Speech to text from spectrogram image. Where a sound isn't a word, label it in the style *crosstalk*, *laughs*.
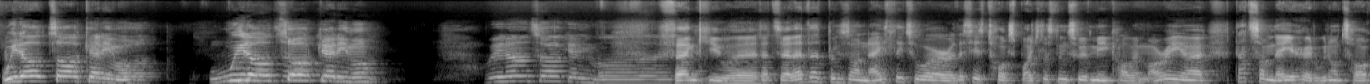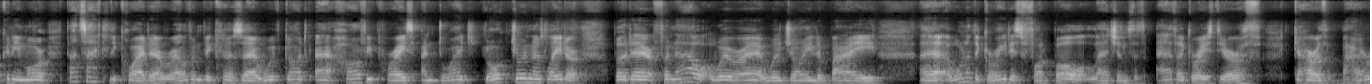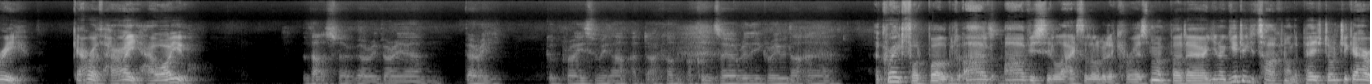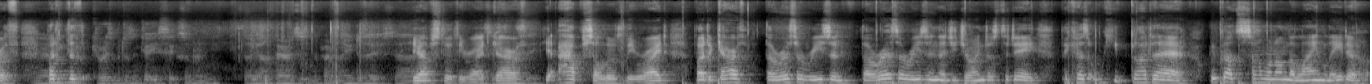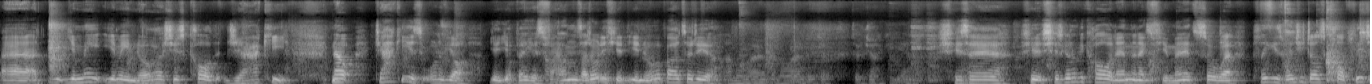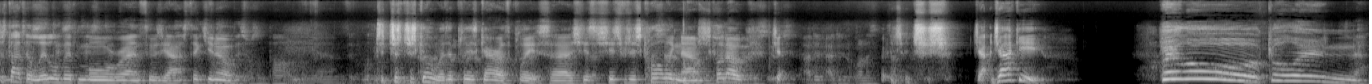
We don't talk anymore. We don't talk anymore. We don't talk anymore. Thank you. Uh, that's uh, that, that brings us on nicely to our. This is Talk Sports listening to with me, Colin Murray. Uh, that song there you heard, "We Don't Talk Anymore." That's actually quite uh, relevant because uh, we've got uh, Harvey Price and Dwight Yorke joining us later. But uh, for now, we're uh, we're joined by uh, one of the greatest football legends that's ever graced the earth, Gareth Barry. Gareth, hi. How are you? That's a very, very, um, very good praise for me. That I, I can't, I couldn't say I really agree with that. Uh, A great football, but Awesome. obviously lacks a little bit of charisma. But uh, you know, you do your talking on the pitch, don't you, Gareth? yeah, But the, charisma doesn't get you 630 odd appearances in the Premier League, does it? It's, uh, You're absolutely right, Gareth. You're absolutely right. But Gareth, there is a reason. There is a reason that you joined us today because we've got uh, we've got someone on the line later. Uh, you may you may know her. She's called Jackie. Now, Jackie is one of your your, your biggest fans. I don't know if you, you know about her, do you? I'm aware, I'm aware of Jack, the Jackie, yeah. She's uh she, she's going to be calling in the next few minutes. So uh, please, when she does call, please just add a little bit more uh, enthusiastic. You know. This wasn't part of the. Um, the Just, just, just go with it, please, Gareth. Please. Uh, she's, she's, she's calling now. She's calling out. Ja- I didn't, I didn't want to. Shh, shh, shh. Ja- Jackie. Hello, Colin.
